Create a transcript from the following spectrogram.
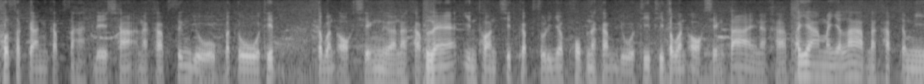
ทศกัณฐ์กับสหัสเดชะนะครับ ซึ่งอยู่ประตูทิศตะวันออกเฉียงเหนือนะครับ และอินทรชิตกับสุริยภพนะครับ อยู่ที่ทิศตะวันออกเฉียงใต้นะครับพญามายาลาบนะครับจะมี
